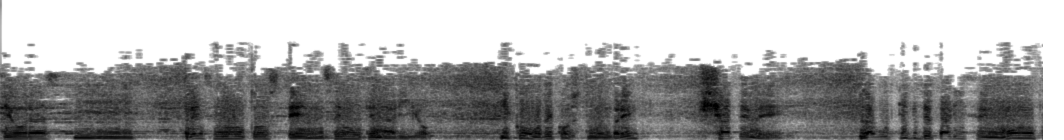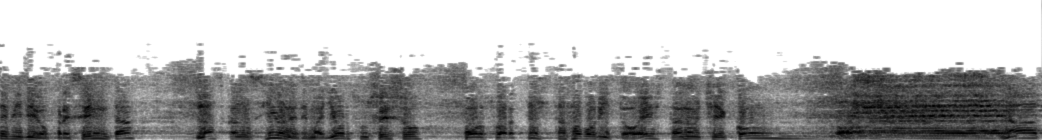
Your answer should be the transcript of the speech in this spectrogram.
20 horas y 3 minutos en Centenario. Y como de costumbre, Châtelet, la boutique de París en Montevideo presenta las canciones de mayor suceso por su artista favorito esta noche con Nat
